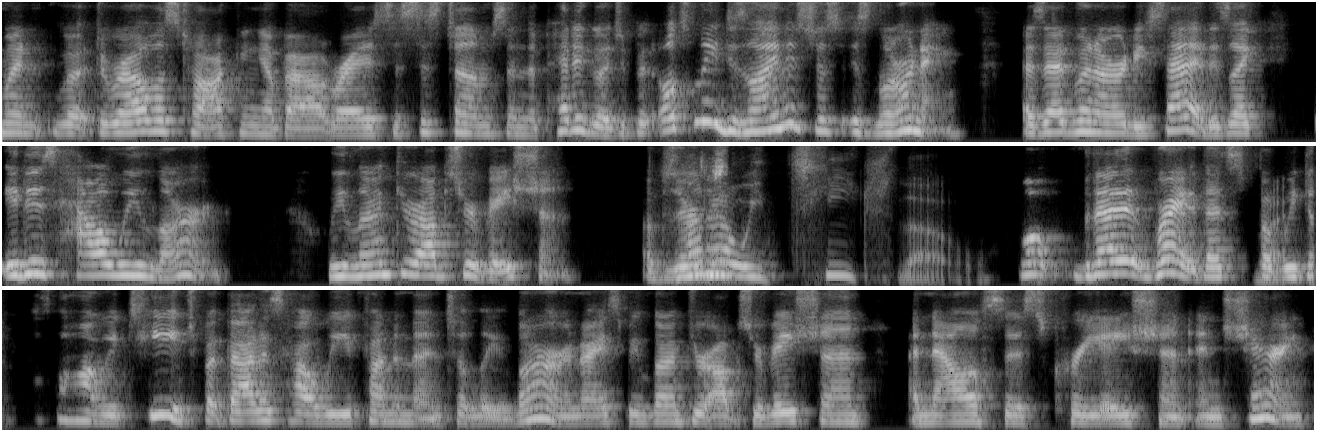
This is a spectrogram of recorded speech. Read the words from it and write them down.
when what Darrell was talking about, right, is the systems and the pedagogy, but ultimately design is just is learning, as Edwin already said, is like it is how we learn. We learn through observation. Observing how we teach, though. Well, that right. That's but right. we don't know how we teach, but that is how we fundamentally learn, right? So we learn through observation, analysis, creation, and sharing.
